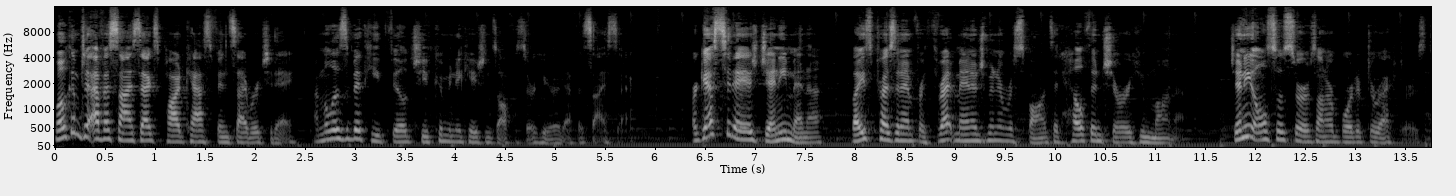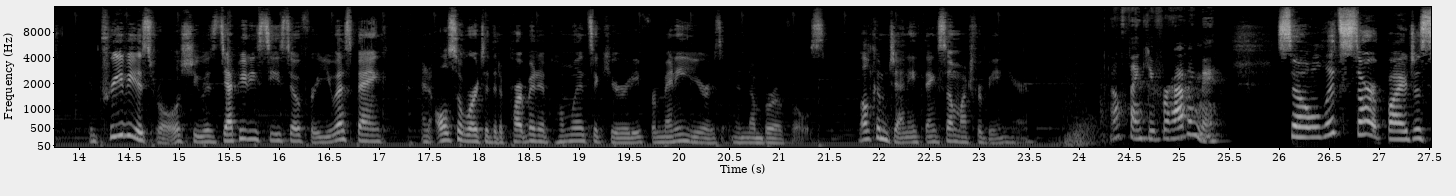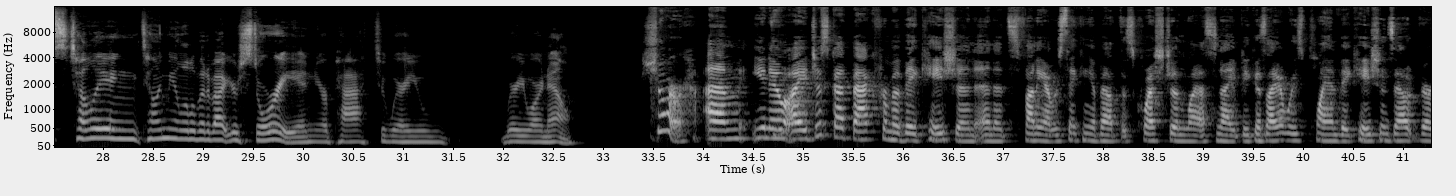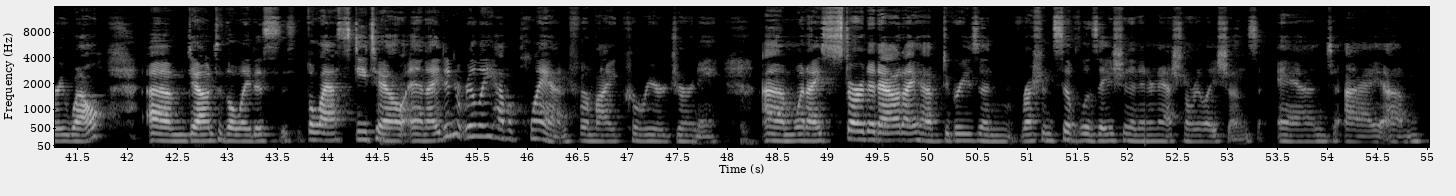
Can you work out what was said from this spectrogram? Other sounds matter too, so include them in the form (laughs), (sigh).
Welcome to FSISAC's podcast, FinCyber Today. I'm Elizabeth Heathfield, Chief Communications Officer here at FSISAC. Our guest today is Jenny Menna, Vice President for Threat Management and Response at health insurer Humana. Jenny also serves on our board of directors. In previous roles, she was Deputy CISO for US Bank and also worked at the Department of Homeland Security for many years in a number of roles. Welcome, Jenny. Thanks so much for being here. Well, thank you for having me. So let's start by just telling telling me a little bit about your story and your path to where you where you are now. Sure. Um, you know, I just got back from a vacation, and it's funny. I was thinking about this question last night because I always plan vacations out very well, um, down to the latest, the last detail, and I didn't really have a plan for my career journey. Um, when I started out, I have degrees in Russian civilization and international relations, and I um,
